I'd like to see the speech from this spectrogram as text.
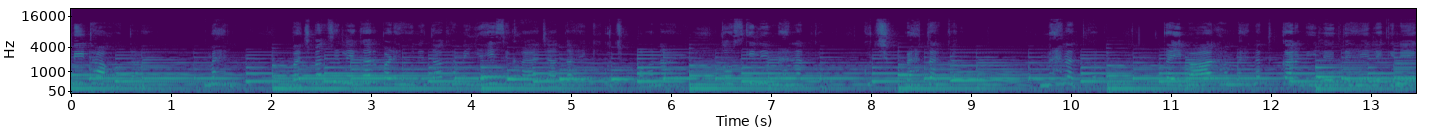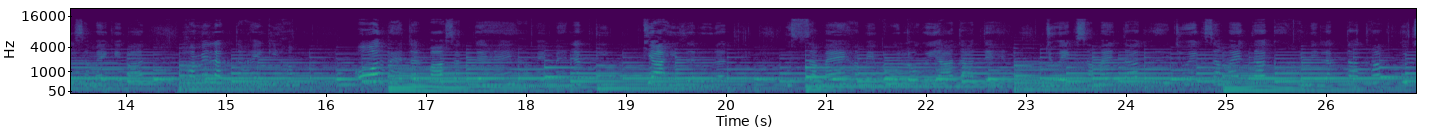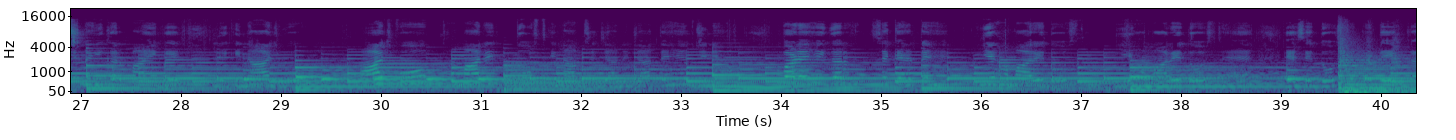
मीठा होता है। मेहनत बचपन से लेकर बड़े होने तक हमें यही सिखाया जाता है कि कुछ पाना है तो उसके लिए मेहनत करो, कुछ बेहतर करो। मेहनत करो। कई बार हम मेहनत कर भी लेते हैं, लेकिन एक समय के बाद हमें लगता है कि हम और बेहतर पा सकते हैं। हमें मेहनत की क्या ही ज़रूरत है। उस समय हमें वो लोग याद आते हैं, जो एक समय तक, जो एक समय तक हमें लगता था कुछ नहीं Thank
